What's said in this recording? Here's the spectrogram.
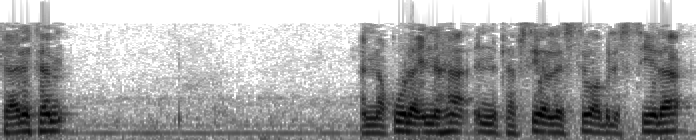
ثالثا أن نقول إنها إن تفسير الاستواء بالاستيلاء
